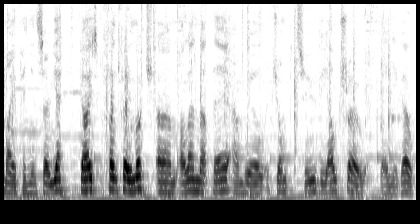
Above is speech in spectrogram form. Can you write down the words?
my opinion. So yeah, guys, thanks very much. Um, I'll end that there, and we'll jump to the outro. There you go.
